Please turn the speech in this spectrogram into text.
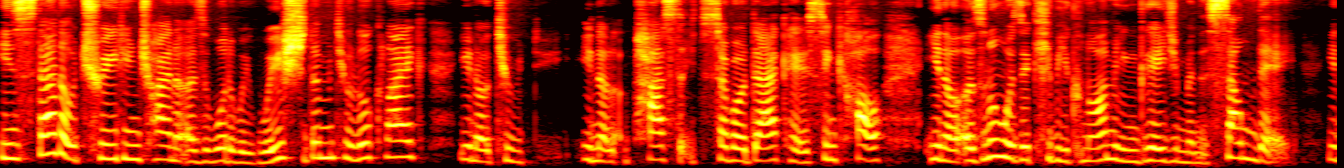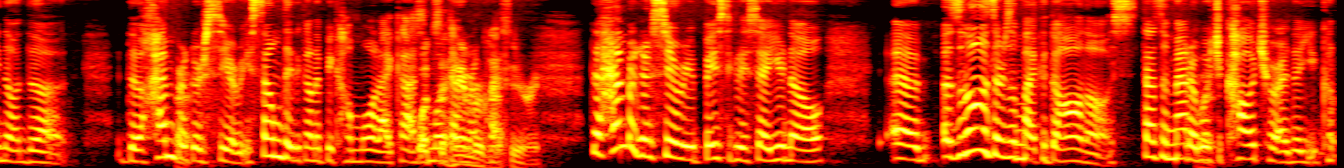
Instead of treating China as what we wish them to look like, you know, to in the past several decades, think how, you know, as long as they keep economic engagement, someday, you know, the the hamburger right. theory, someday they're going to become more like us, What's more the hamburger theory? The hamburger theory basically say, you know, uh, as long as there's a McDonald's, doesn't matter right. which culture and the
